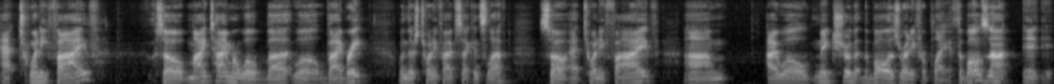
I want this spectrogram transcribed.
at 25, so my timer will bu- will vibrate when there's 25 seconds left. So at 25, um, I will make sure that the ball is ready for play. If the ball's not in,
